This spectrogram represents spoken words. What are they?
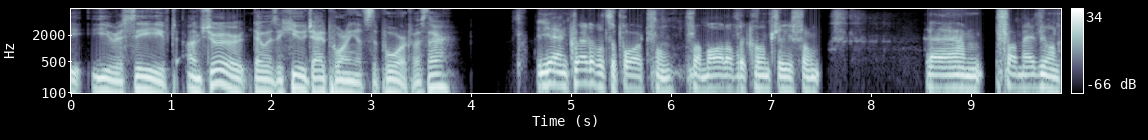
y- you received, I'm sure there was a huge outpouring of support. Was there? Yeah, incredible support from from all over the country, from um, from everyone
